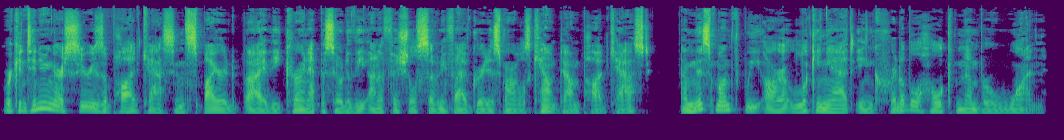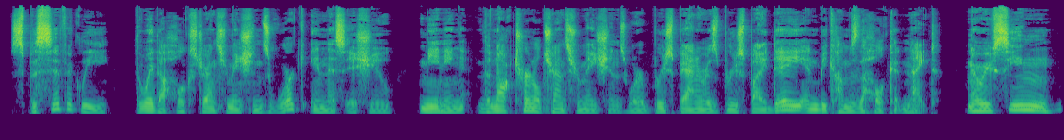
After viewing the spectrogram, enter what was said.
We're continuing our series of podcasts inspired by the current episode of the unofficial 75 Greatest Marvels Countdown podcast. And this month we are looking at Incredible Hulk number one, specifically the way the Hulk's transformations work in this issue, meaning the nocturnal transformations where Bruce Banner is Bruce by day and becomes the Hulk at night. Now we've seen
